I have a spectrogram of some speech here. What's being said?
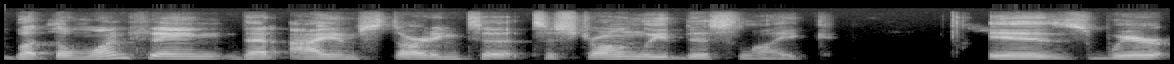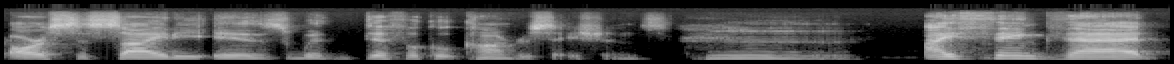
but the one thing that I am starting to to strongly dislike is where our society is with difficult conversations. Mm. I think that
